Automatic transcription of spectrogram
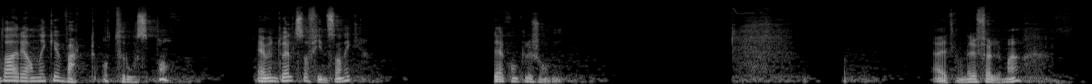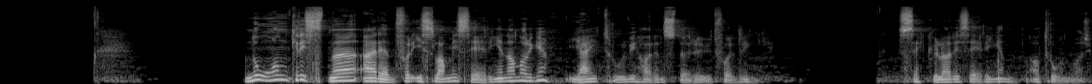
da er han ikke verdt å tros på. Eventuelt så fins han ikke. Det er konklusjonen. Jeg vet ikke om dere følger meg? Noen kristne er redd for islamiseringen av Norge. Jeg tror vi har en større utfordring. Sekulariseringen av troen vår.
